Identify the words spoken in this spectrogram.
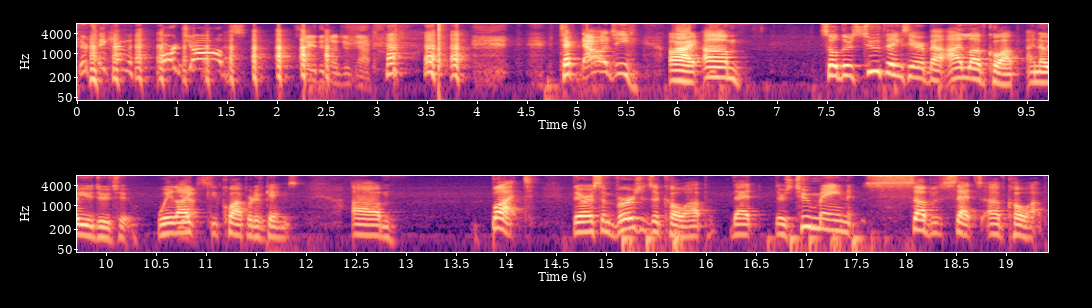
They're taking our jobs. Say the dungeon master. Technology. All right. Um. So there's two things here about I love co-op. I know you do too. We like yes. cooperative games. Um, but there are some versions of co-op that there's two main subsets of co-op.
